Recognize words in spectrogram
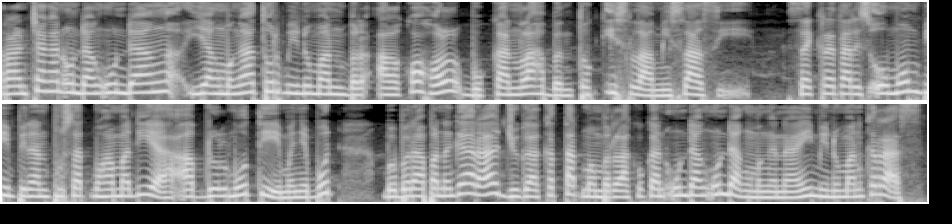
rancangan undang-undang yang mengatur minuman beralkohol bukanlah bentuk islamisasi. Sekretaris Umum Pimpinan Pusat Muhammadiyah Abdul Muti menyebut beberapa negara juga ketat memperlakukan undang-undang mengenai minuman keras.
